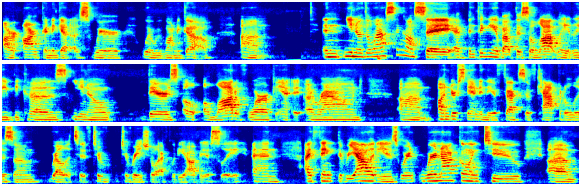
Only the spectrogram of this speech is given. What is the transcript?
are aren't going to get us where where we want to go. Um, and, you know, the last thing I'll say, I've been thinking about this a lot lately because, you know, there's a, a lot of work around um, understanding the effects of capitalism relative to, to racial equity, obviously. And I think the reality is we're, we're not going to um,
